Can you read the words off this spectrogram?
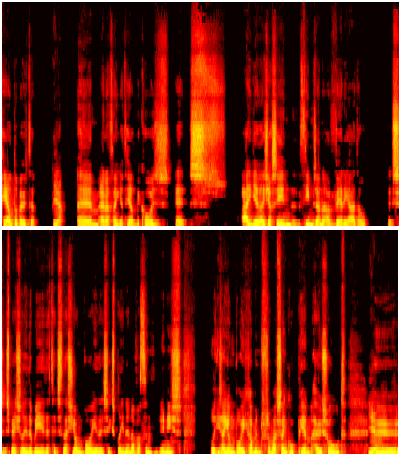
heard about it. Yeah. Um, and I think I'd heard because it's, I yeah, as you're saying, the themes in it are very adult. It's especially the way that it's this young boy that's explaining everything, and he's he's a young boy coming from a single parent household Yeah. who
